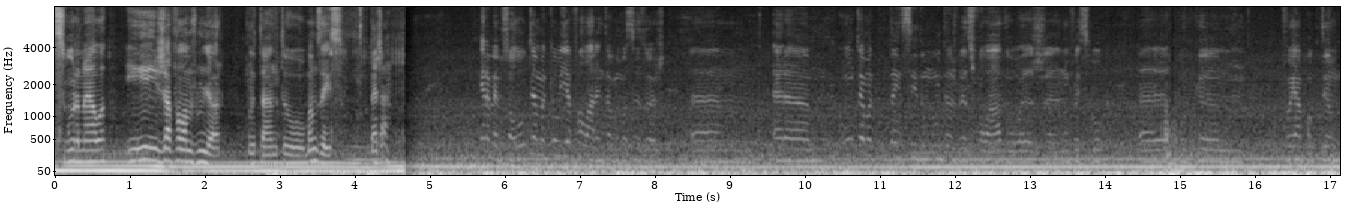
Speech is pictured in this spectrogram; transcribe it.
segura nela e já falamos melhor. Portanto, vamos a isso. Até já! Era bem pessoal, o tema que eu ia falar então com vocês hoje uh, era um tema que tem sido muitas vezes falado hoje uh, no Facebook, porque um, foi há pouco tempo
